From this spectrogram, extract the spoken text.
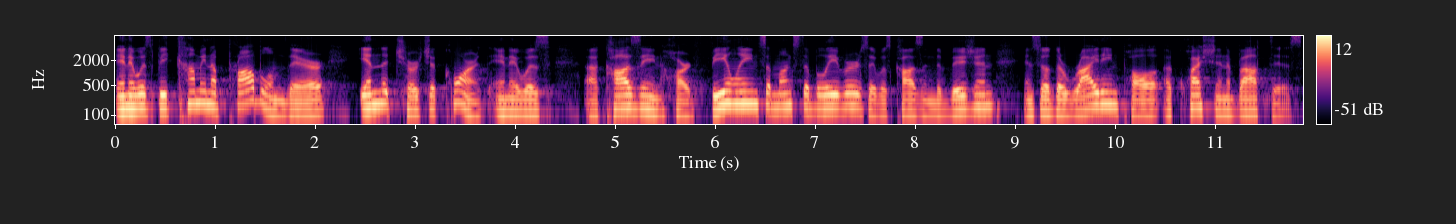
And it was becoming a problem there in the church at Corinth. And it was uh, causing hard feelings amongst the believers, it was causing division. And so they're writing Paul a question about this.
